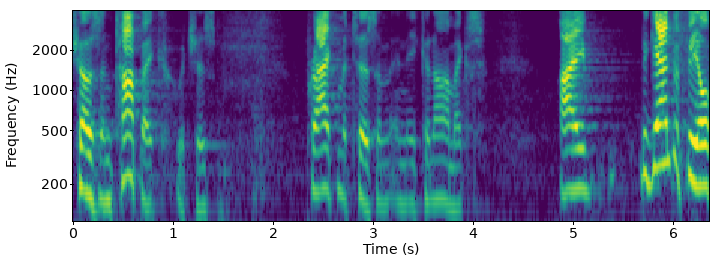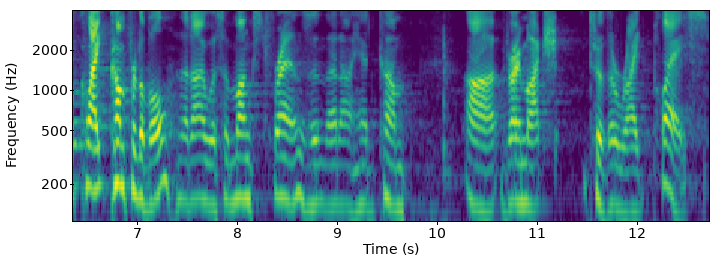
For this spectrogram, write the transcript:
chosen topic, which is pragmatism in economics, I began to feel quite comfortable that I was amongst friends and that I had come uh, very much to the right place.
